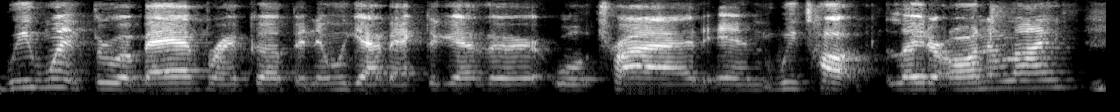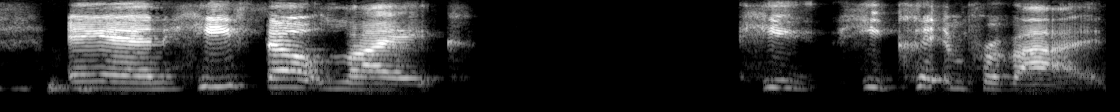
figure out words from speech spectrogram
we went through a bad breakup and then we got back together well tried and we talked later on in life mm-hmm. and he felt like he he couldn't provide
